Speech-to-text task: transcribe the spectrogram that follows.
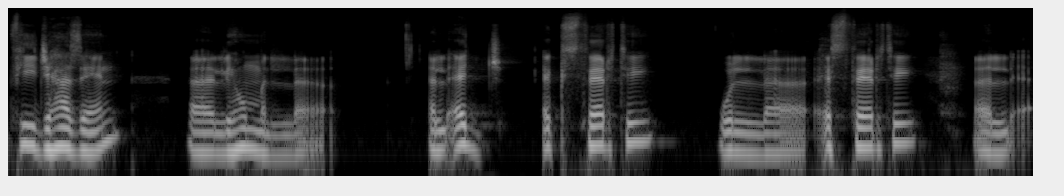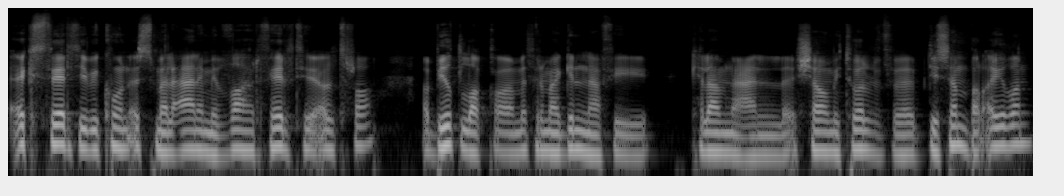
في جهازين اللي هم ال Edge X 30 وال S 30 ال X 30 بيكون اسمه العالمي الظاهر 30 Ultra بيطلق آه، مثل ما قلنا في كلامنا عن الشاومي 12 بديسمبر أيضا.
